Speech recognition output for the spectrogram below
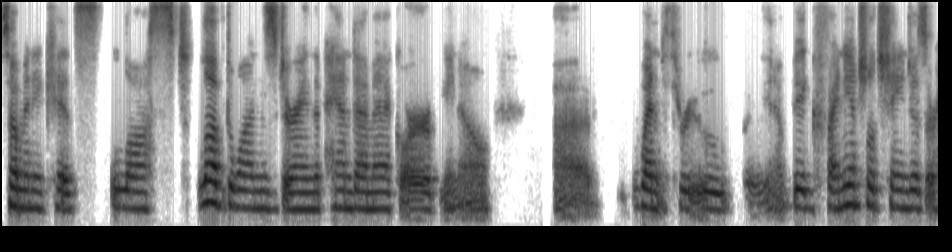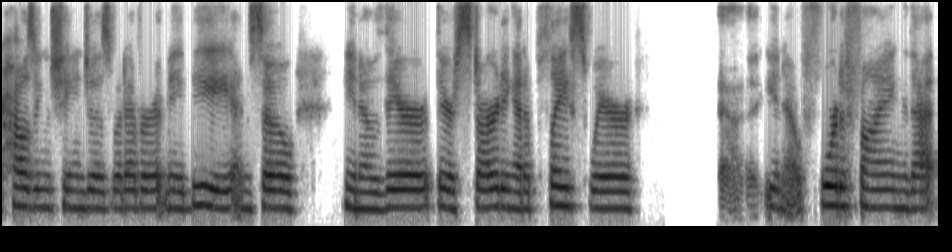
so many kids lost loved ones during the pandemic or, you know, uh, went through you know big financial changes or housing changes whatever it may be. And so you know they're they're starting at a place where uh, you know fortifying that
